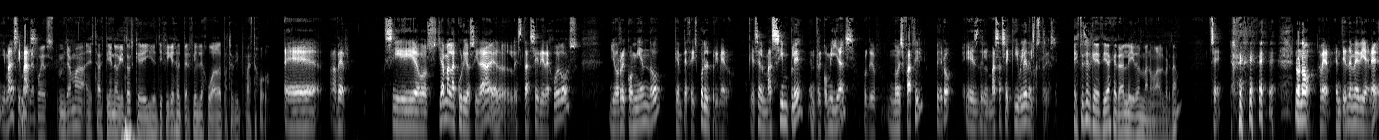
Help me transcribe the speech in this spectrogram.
y más y más. Vale, pues llama, estás pidiendo gritos que identifiques el perfil de jugador para este, tipo- para este juego. Eh, a ver, si os llama la curiosidad el- esta serie de juegos, yo recomiendo que empecéis por el primero, que es el más simple, entre comillas, porque no es fácil, pero es del más asequible de los tres. Este es el que decías que te has leído el manual, ¿verdad? Sí. no, no, a ver, entiéndeme bien, ¿eh?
